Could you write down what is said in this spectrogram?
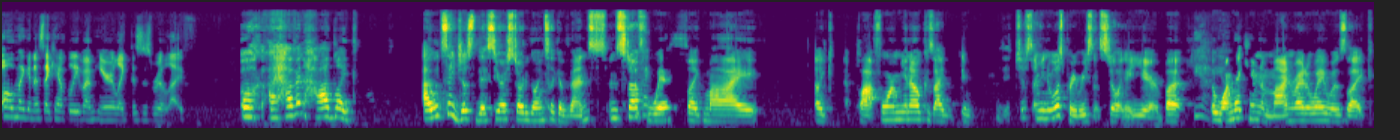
"Oh my goodness, I can't believe I'm here. Like this is real life." Oh, I haven't had like I would say just this year I started going to like events and stuff okay. with like my like platform, you know, because I it, it, just I mean it was pretty recent, still like a year, but yeah, the yeah. one that came to mind right away was like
